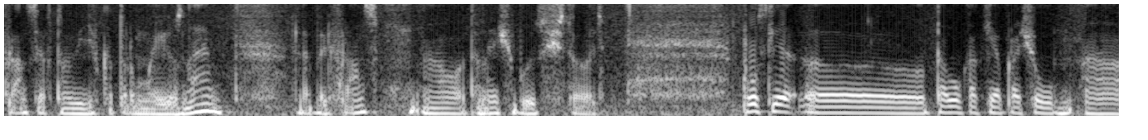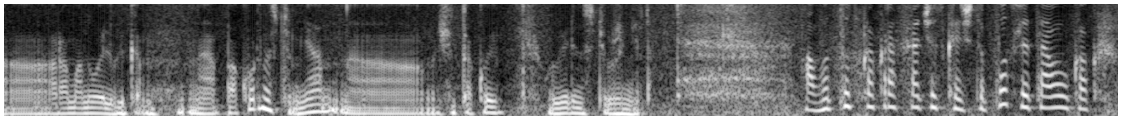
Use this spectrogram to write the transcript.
Франция в том виде, в котором мы ее знаем, Ля Бель Франс, вот, она еще будет существовать. После э, того, как я прочел э, роман Уэльвика э, «Покорность», у меня э, значит, такой уверенности уже нет. А вот тут как раз хочу сказать, что после того, как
